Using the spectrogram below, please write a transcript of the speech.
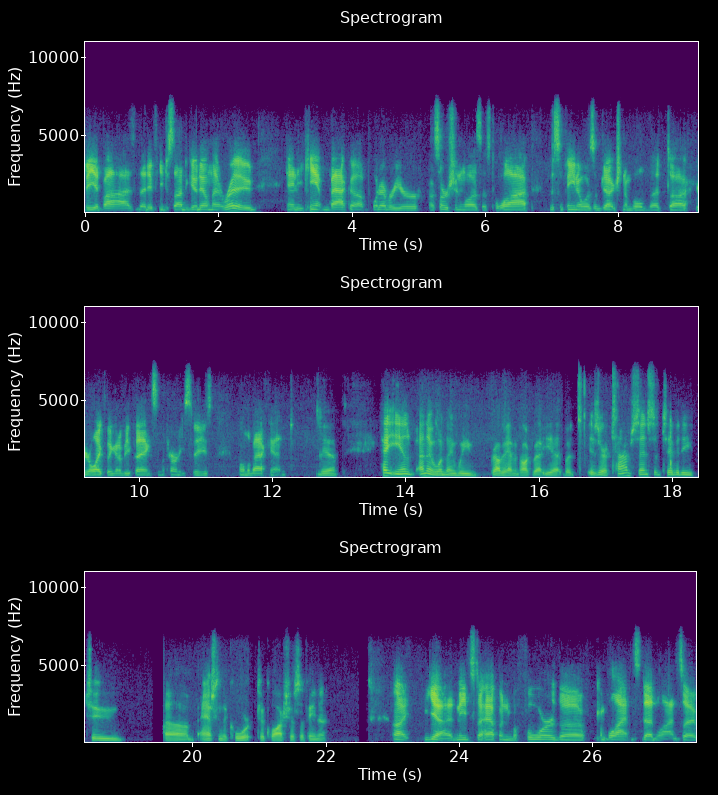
be advised that if you decide to go down that road and you can't back up whatever your assertion was as to why the subpoena was objectionable, that uh, you're likely going to be paying some attorney's fees on the back end. Yeah. Hey, Ian, I know one thing we probably haven't talked about yet, but is there a time sensitivity to um, asking the court to quash a subpoena? Uh, yeah, it needs to happen before the compliance deadline. So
